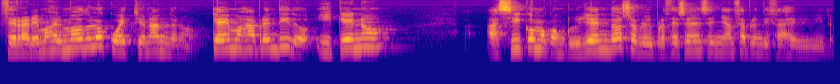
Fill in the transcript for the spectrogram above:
Cerraremos el módulo cuestionándonos qué hemos aprendido y qué no, así como concluyendo sobre el proceso de enseñanza-aprendizaje vivido.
